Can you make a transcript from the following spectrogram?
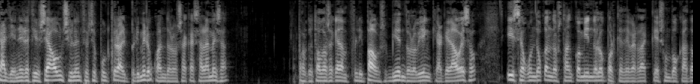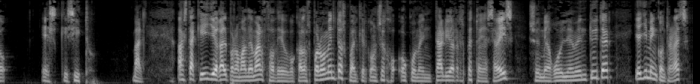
callen, es decir, se haga un silencio sepulcral primero cuando lo sacas a la mesa, porque todos se quedan flipados viendo lo bien que ha quedado eso, y segundo cuando están comiéndolo porque de verdad que es un bocado exquisito. Vale, hasta aquí llega el programa de marzo de Bocados por Momentos. Cualquier consejo o comentario al respecto, ya sabéis, soy mi William en Twitter y allí me encontrarás.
